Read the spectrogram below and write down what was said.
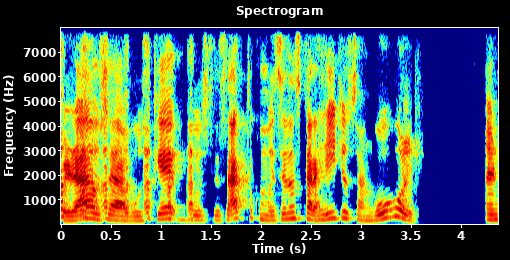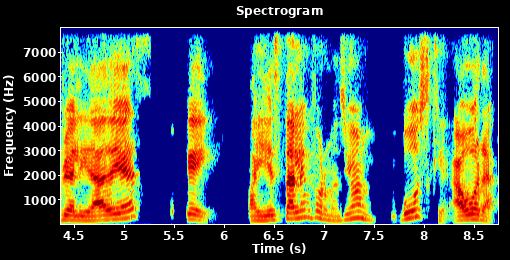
¿verdad? O sea, busque, busque exacto, como dicen los carajillos, en Google. En realidad es, ok, ahí está la información, busque. Ahora,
